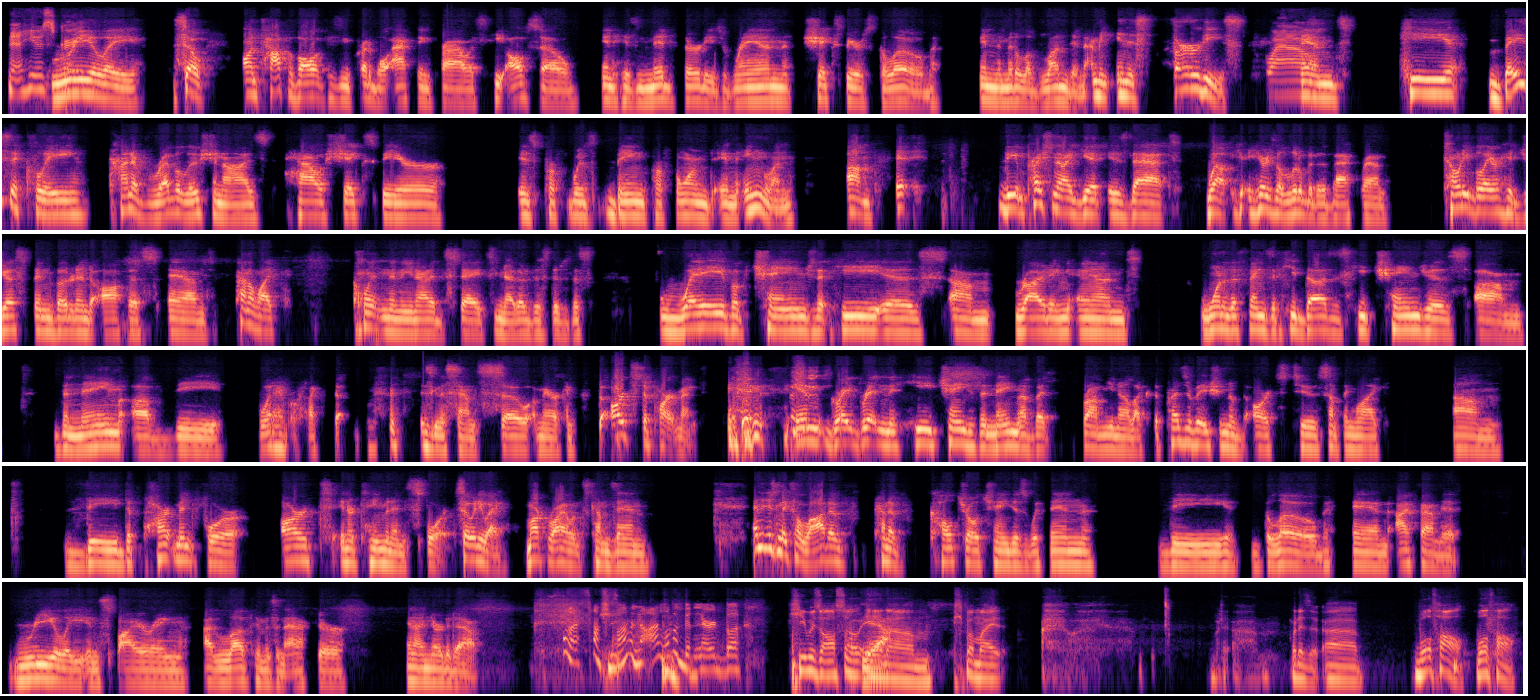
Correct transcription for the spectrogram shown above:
Yeah, he was great. really so. On top of all of his incredible acting prowess, he also, in his mid 30s, ran Shakespeare's Globe in the middle of London. I mean, in his 30s. Wow. And he basically kind of revolutionized how Shakespeare is was being performed in England. Um, it, the impression that I get is that well, here's a little bit of the background. Tony Blair had just been voted into office, and kind of like Clinton in the United States, you know, there's this there's this wave of change that he is um, writing, and one of the things that he does is he changes um, the name of the whatever like the, this is going to sound so american the arts department. In in great britain he changed the name of it from you know like the preservation of the arts to something like um the department for art entertainment and sport so anyway mark rylance comes in and it just makes a lot of kind of cultural changes within the globe and i found it really inspiring. I love him as an actor, and I nerded out. Well, that sounds fun. I love a good nerd book. He was also yeah. in. Um, people might. What, um, what is it? Uh, Wolf Hall. Wolf Hall.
